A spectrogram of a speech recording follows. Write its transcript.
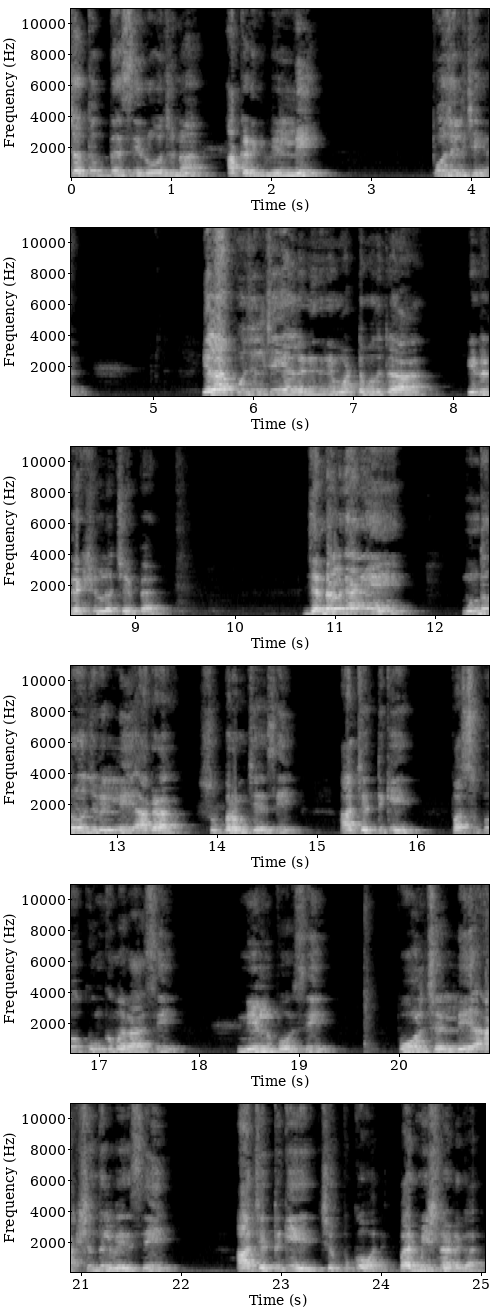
చతుర్దశి రోజున అక్కడికి వెళ్ళి పూజలు చేయాలి. ఎలా పూజలు చేయాలనేది నేను మొట్టమొదట ఇంట్రడక్షన్లో చెప్పాను. జనరల్గానే ముందు రోజు వెళ్ళి అక్కడ శుభ్రం చేసి ఆ చెట్టుకి పసుపు కుంకుమ రాసి నీళ్ళు పోసి పూలు చల్లి అక్షంతలు వేసి ఆ చెట్టుకి చెప్పుకోవాలి పర్మిషన్ అడగాలి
